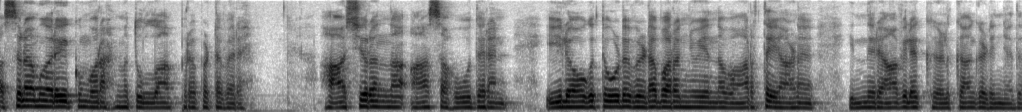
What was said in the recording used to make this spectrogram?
അസ്സലാമു അലൈക്കും വറഹമത്തുള്ള. പ്രപ്പെട്ടവരെ ഹാഷിർ എന്ന ആ സഹോദരൻ ഈ ലോകത്തോട് വിട പറഞ്ഞു എന്ന വാർത്തയാണ് ഇന്ന് രാവിലെ കേൾക്കാൻ കഴിഞ്ഞത്.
